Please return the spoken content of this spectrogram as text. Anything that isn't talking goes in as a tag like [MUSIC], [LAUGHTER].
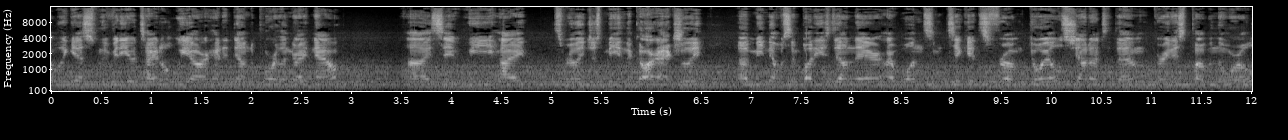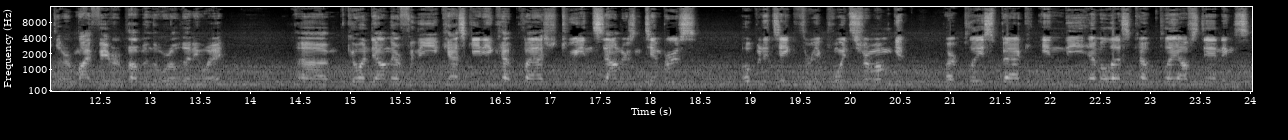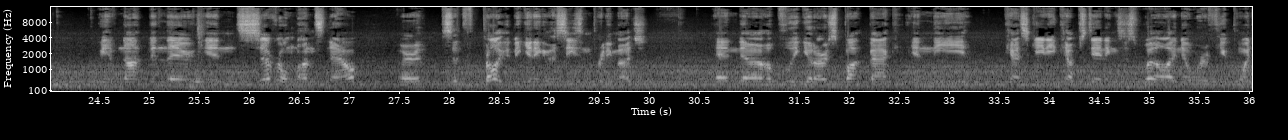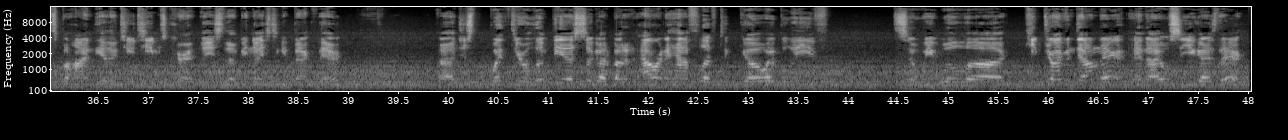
probably guessed from the video title, we are headed down to Portland right now. Uh, I say we, I, it's really just me in the car [LAUGHS] actually. Uh, meeting up with some buddies down there. I won some tickets from Doyle's, shout out to them, greatest pub in the world, or my favorite pub in the world anyway. Um, going down there for the Cascadia Cup clash between Sounders and Timbers. Hoping to take three points from them, get our place back in the MLS Cup playoff standings. We have not been there in several months now, or since probably the beginning of the season, pretty much. And uh, hopefully get our spot back in the Cascadia Cup standings as well. I know we're a few points behind the other two teams currently, so that'd be nice to get back there. Uh, just went through Olympia, still got about an hour and a half left to go, I believe. So we will uh, keep driving down there, and I will see you guys there.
